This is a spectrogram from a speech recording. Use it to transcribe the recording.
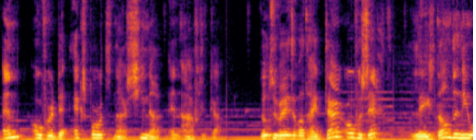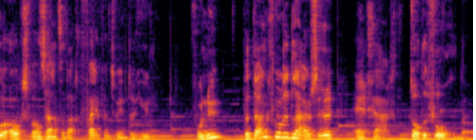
en over de export naar China en Afrika. Wilt u weten wat hij daarover zegt? Lees dan de nieuwe oogst van zaterdag 25 juli. Voor nu, bedankt voor het luisteren en graag tot de volgende.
